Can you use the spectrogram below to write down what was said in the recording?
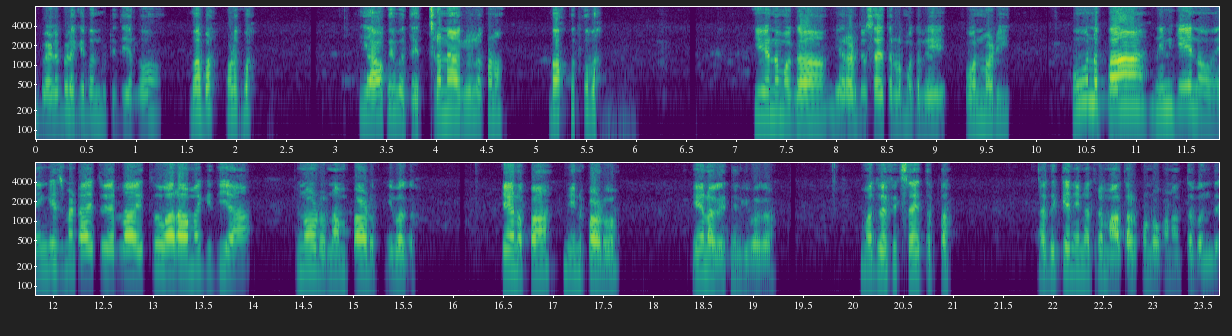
ಬೆಳ ಬೆಳಿಗ್ಗೆ ಬಂದ್ಬಿಟ್ಟಿದ್ಯಲ್ವೋ ಬಾ ಬಾ, ಒಳಗ್ ಬಾ. ಯಾವ ಇವತ್ತು ಎಚ್ಚರನೇ ಆಗ್ಲಿಲ್ಲ ಕಣೋ. ಬಾ, ಕುತ್ಕೋ, ಬಾ. ಏನು ಮಗ, ಎರಡ್ ದಿವಸ ಆಯ್ತಲ್ಲ ಮಗಲಿ ಫೋನ್ ಮಾಡಿ. ಹೂನಪ್ಪ, ನಿನ್ಗೇನು? ಎಂಗೇಜ್ಮೆಂಟ್ ಆಯ್ತು, ಎಲ್ಲ ಆಯ್ತು ಆರಾಮಾಗಿದೀಯಾ ನೋಡು ನಮ್ ಪಾಡು, ಇವಾಗ. ಏನಪ್ಪ, ನೀನು ಪಾಡು. ಏನಾಗೈತೆ ನಿನ್ಗೆ ಇವಾಗ? ಮದ್ವೆ ಫಿಕ್ಸ್ ಆಯ್ತಪ್ಪ. ಅದಕ್ಕೆ ನಿನ್ನ ಹತ್ರ ಮಾತಾಡ್ಕೊಂಡು ಹೋಗೋಣ ಅಂತ ಬಂದೆ.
